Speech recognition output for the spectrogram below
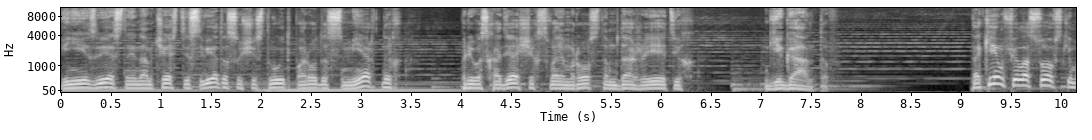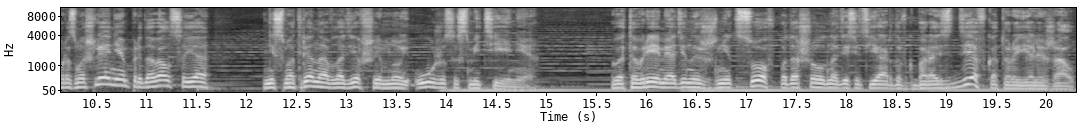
и неизвестной нам части света существует порода смертных, превосходящих своим ростом даже этих гигантов. Таким философским размышлениям предавался я, несмотря на овладевший мной ужас и смятение. В это время один из жнецов подошел на 10 ярдов к борозде, в которой я лежал.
